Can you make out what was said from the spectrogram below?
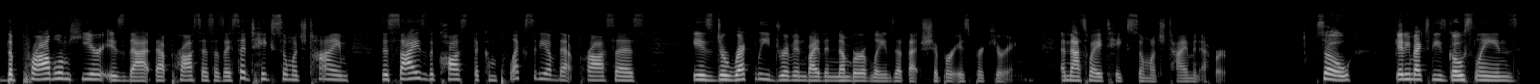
The problem here is that that process, as I said, takes so much time. The size, the cost, the complexity of that process is directly driven by the number of lanes that that shipper is procuring. And that's why it takes so much time and effort. So, getting back to these ghost lanes,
